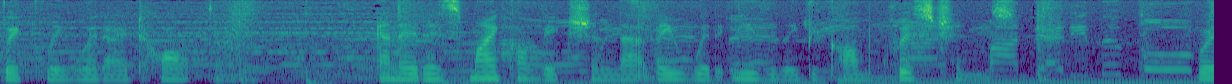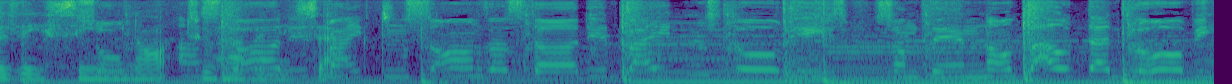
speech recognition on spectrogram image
quickly what I taught them. And it is my conviction that they would easily become Christians, where they seem not to have an effect. Something about that glory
